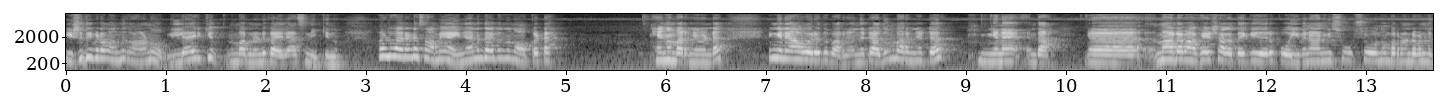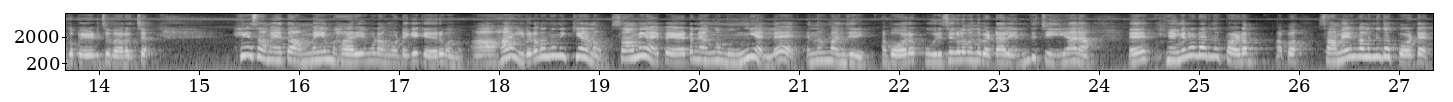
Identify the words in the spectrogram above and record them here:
ഇഷിത ഇവിടെ വന്ന് കാണുമോ ഇല്ലായിരിക്കും എന്ന് പറഞ്ഞുകൊണ്ട് കൈലാസ് നിൽക്കുന്നു. അവൾ വരേണ്ട സമയമായി. ഞാൻ എന്തായാലും ഒന്ന് നോക്കട്ടെ എന്നും പറഞ്ഞുകൊണ്ട് ഇങ്ങനെ ആ ഓരോത് പറഞ്ഞു. എന്നിട്ട് അതും പറഞ്ഞിട്ട് ഇങ്ങനെ എന്താ നമ്മുടെ മഹേഷ് അകത്തേക്ക് കയറി പോയി. ഇവനാണെങ്കിൽ ഷോ ഷോ എന്നും പറഞ്ഞുകൊണ്ട് ഇവിടെ നിൽക്കുക പേടിച്ച് വിറച്ച്. ഈ സമയത്ത് അമ്മയും ഭാര്യയും കൂടെ അങ്ങോട്ടേക്ക് കയറി വന്നു. ആഹാ ഇവിടെ വന്ന് നിൽക്കുകയാണോ? സമയമായി ഇപ്പം ഏട്ടൻ അങ്ങ് മുങ്ങിയല്ലേ? എന്നും മഞ്ജരി അപ്പോൾ ഓരോ കുരിശുകൾ വന്ന് പെട്ടാൽ എന്ത് ചെയ്യാനാ? ഏ എങ്ങനെയുണ്ടായിരുന്നു പടം? അപ്പോൾ സമയം കളഞ്ഞത് പോട്ടെ.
